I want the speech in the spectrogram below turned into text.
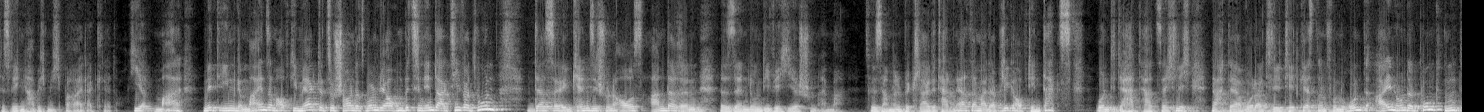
Deswegen habe ich mich bereit erklärt, auch hier mal mit Ihnen gemeinsam auf die Märkte zu schauen. Das wollen wir auch ein bisschen interaktiver tun. Das äh, kennen Sie schon aus anderen Sendungen, die wir hier schon einmal zusammen begleitet hatten. Erst einmal der Blick auf den DAX und der hat tatsächlich nach der Volatilität gestern von rund 100 Punkten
